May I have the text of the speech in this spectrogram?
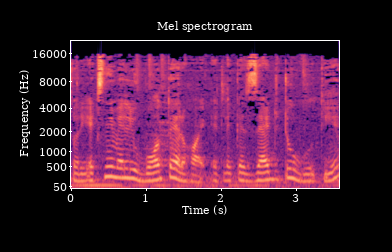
સોરી, એક્સની વેલ્યુ બોતેર હોય એટલે કે ઝેડ ટુ ગોતીએ,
